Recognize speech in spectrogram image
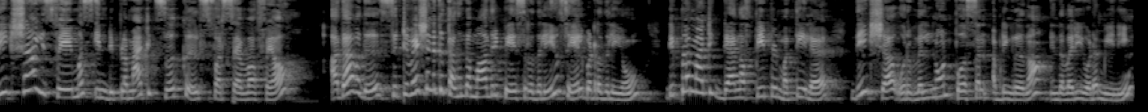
Diksha is famous in diplomatic circles for savoir-faire அதாவது சிச்சுவேஷனுக்கு தகுந்த மாதிரி பேசுறதுலையும் செயல்படுறதுலையும் டிப்ளமேட்டிக் கேங் ஆஃப் பீப்புள் மத்தியில் தீக்ஷா ஒரு வெல் நோன் பர்சன் அப்படிங்கிறது தான் இந்த வரியோட meaning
